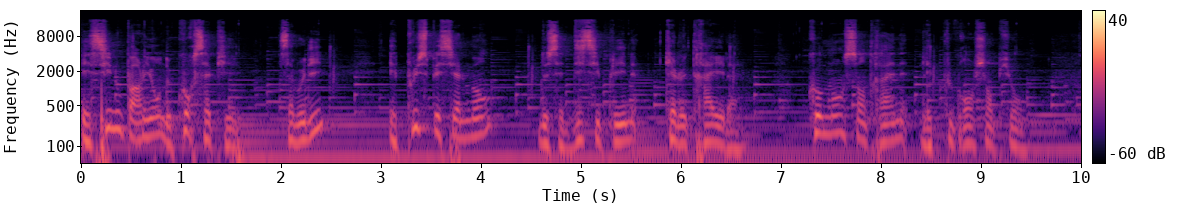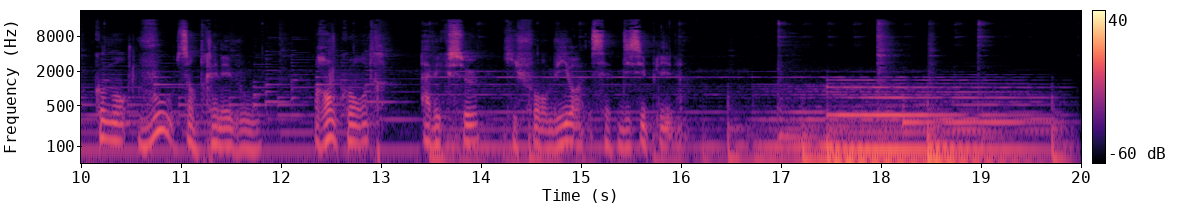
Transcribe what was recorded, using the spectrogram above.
Et si nous parlions de course à pied, ça vous dit? Et plus spécialement de cette discipline qu'est le trail. Comment s'entraînent les plus grands champions? Comment vous s'entraînez-vous? Rencontre avec ceux qui font vivre cette discipline.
